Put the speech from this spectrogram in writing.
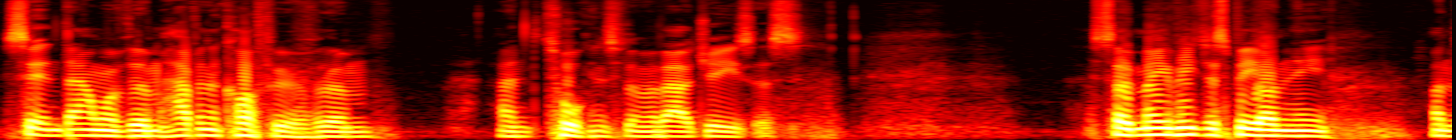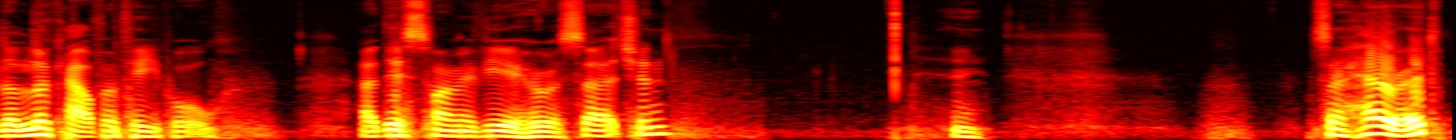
sitting down with them, having a coffee with them, and talking to them about Jesus. So maybe just be on the on the lookout for people at this time of year who are searching. So Herod,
